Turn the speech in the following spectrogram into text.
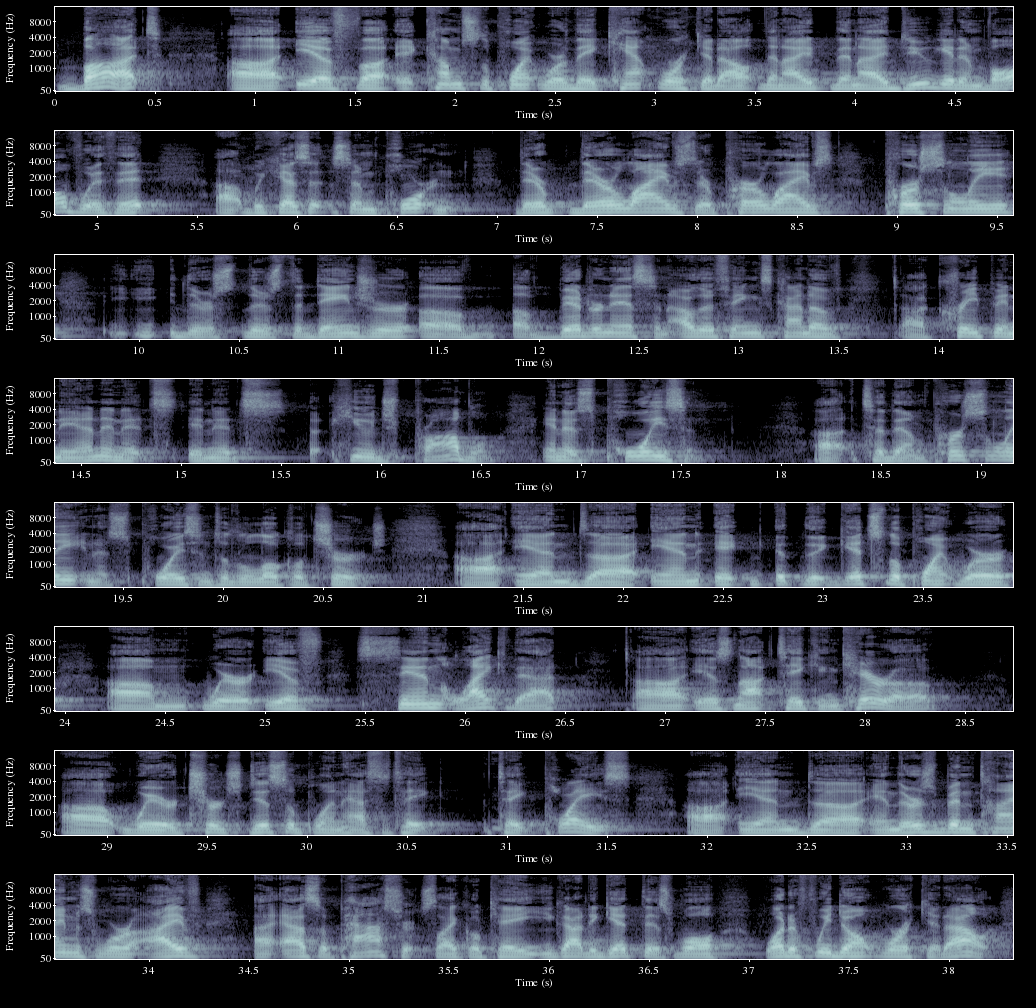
But uh, if uh, it comes to the point where they can't work it out, then I, then I do get involved with it uh, because it's important. Their, their lives, their prayer lives, personally, there's, there's the danger of, of bitterness and other things kind of creeping in, and it's, and it's a huge problem, and it's poison uh, to them personally, and it's poison to the local church. Uh, and uh, and it, it, gets to the point where, um, where if sin like that uh, is not taken care of, uh, where church discipline has to take, take place, uh, and, and there's been times where I've, as a pastor, it's like, okay, you got to get this. Well, what if we don't work it out?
